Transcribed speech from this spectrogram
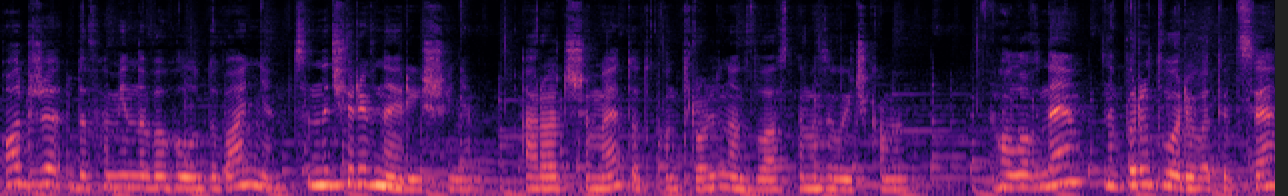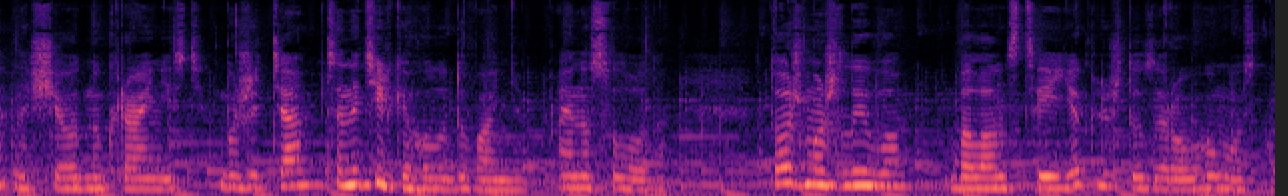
Отже, дофамінове голодування це не чарівне рішення, а радше метод контролю над власними звичками. Головне не перетворювати це на ще одну крайність, бо життя це не тільки голодування, а й насолода. Тож, можливо, баланс це і є ключ до здорового мозку.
